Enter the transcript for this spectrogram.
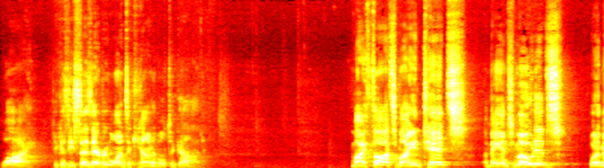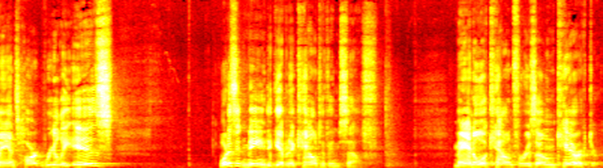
Why? Because he says everyone's accountable to God my thoughts, my intents, a man's motives, what a man's heart really is. What does it mean to give an account of himself? Man will account for his own character.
